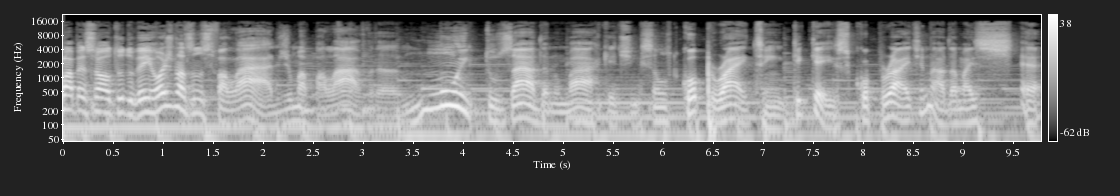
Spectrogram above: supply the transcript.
Olá pessoal, tudo bem? Hoje nós vamos falar de uma palavra muito usada no marketing, que são os copywriting. O que, que é isso? Copywriting nada mais é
